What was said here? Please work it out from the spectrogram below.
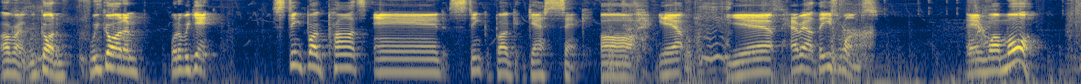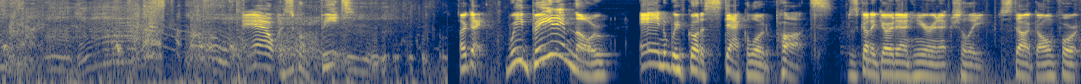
All right, we got him. We got him. What do we get? Stink bug parts and stink bug gas sack. Oh, yeah, yeah. How about these ones? And one more. Ow, I just got bit. Okay, we beat him though, and we've got a stack load of parts. I'm just gonna go down here and actually start going for it.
